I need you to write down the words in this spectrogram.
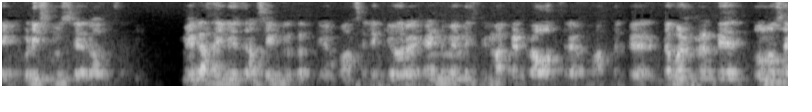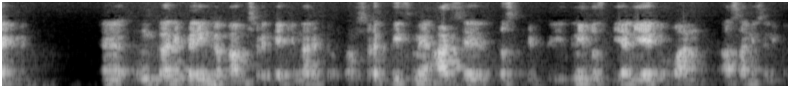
एक बड़ी समस्या है रावत मेगा हाईवे जहाँ से एंटर करते हैं, वहाँ से लेके और एंड में मिस्त्री मार्केट रावत है, वहाँ तक डबल ट्रक के दोनों साइड में उनका रिपेयरिंग का काम सड़क के किनारे पे होता है सड़क बीच में आठ से दस फीट इतनी बसती यानी एक वाहन आसानी से निकल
